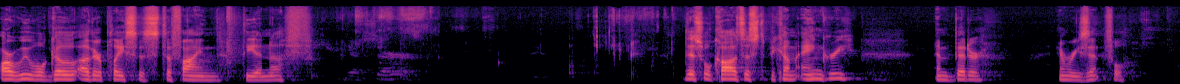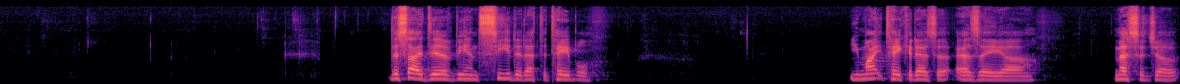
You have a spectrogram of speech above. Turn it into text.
or we will go other places to find the enough. This will cause us to become angry and bitter and resentful. This idea of being seated at the table, you might take it as a, as a uh, message of,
